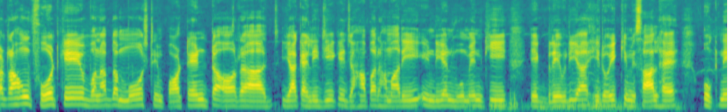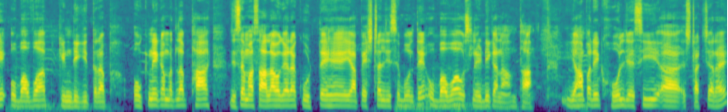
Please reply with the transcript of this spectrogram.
बढ़ रहा हूँ, फोर्ट के one of the most important और या कह लीजिए कि जहाँ पर हमारी इंडियन वूमेन की एक ब्रेवरिया हीरोइक की मिसाल है उकने ओबावा किंडी की तरफ़। ओकने का मतलब था, जिसे मसाला वगैरह कूटते हैं या पेस्टल जिसे बोलते हैं, उबवा उस लेडी का नाम था। यहाँ पर एक होल जैसी स्ट्रक्चर है,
